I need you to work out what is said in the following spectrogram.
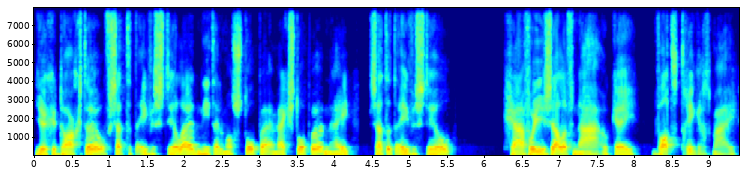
je gedachten of zet het even stil. Hè? Niet helemaal stoppen en wegstoppen. Nee, zet het even stil. Ga voor jezelf na. Oké, wat triggert mij?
